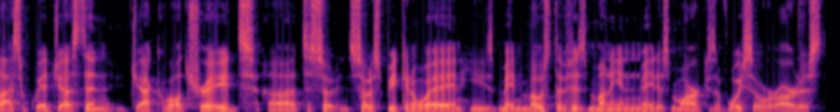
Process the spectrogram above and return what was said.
Last week we had Justin, jack of all trades, uh, to so, so to speak, in a way, and he's made most of his money and made his mark as a voiceover artist.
